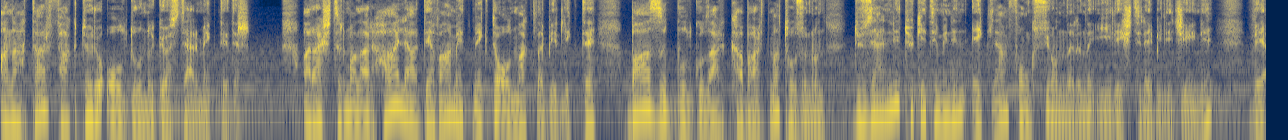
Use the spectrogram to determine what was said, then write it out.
anahtar faktörü olduğunu göstermektedir. Araştırmalar hala devam etmekte olmakla birlikte bazı bulgular kabartma tozunun düzenli tüketiminin eklem fonksiyonlarını iyileştirebileceğini ve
